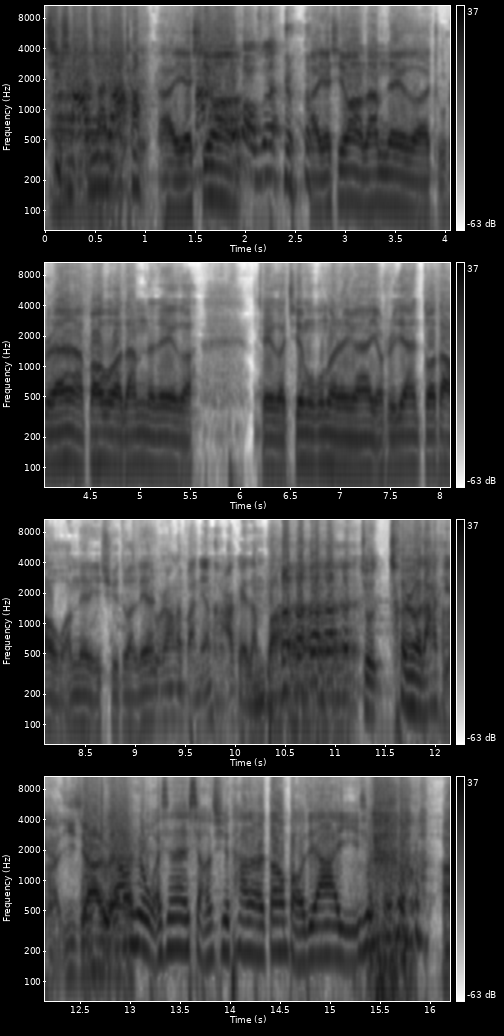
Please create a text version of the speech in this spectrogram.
沏茶沏茶，啊，也希望，啊，也希望咱们这个主持人啊，包括咱们的这个这个节目工作人员，有时间多到我们那里去锻炼就。让他把年卡给咱们办了，就趁热打铁啊，一家主要是我现在想去他那儿当保洁阿姨去。啊，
